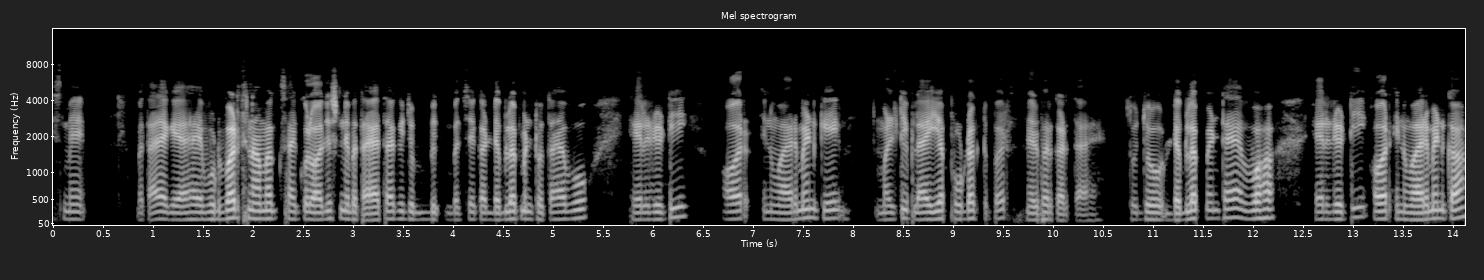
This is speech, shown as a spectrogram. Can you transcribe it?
इसमें बताया गया है। वुडवर्थ नामक साइकोलॉजिस्ट ने बताया था कि जो बच्चे का डेवलपमेंट होता है वो हेरिडिटी और इन्वायरमेंट के मल्टीप्लाई या प्रोडक्ट पर निर्भर करता है। तो जो डेवलपमेंट है वह हेरिडिटी और इन्वायरमेंट का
